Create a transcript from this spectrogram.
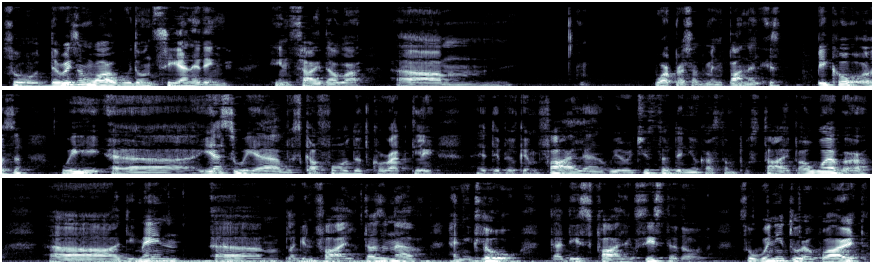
So the reason why we don't see anything inside our um, WordPress admin panel is because we uh, yes we have scaffolded correctly the plugin file and we registered the new custom post type. However, uh, the main um, plugin file doesn't have any clue that this file existed all. So we need to require it.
